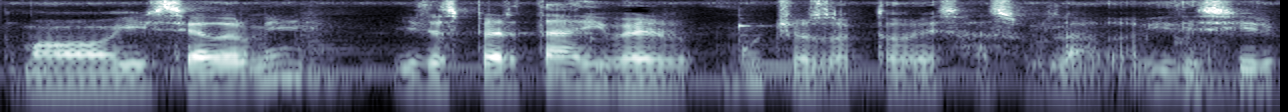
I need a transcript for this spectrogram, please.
como irse a dormir y despertar y ver muchos doctores a su lado y decir,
